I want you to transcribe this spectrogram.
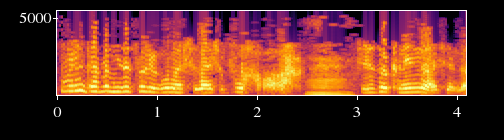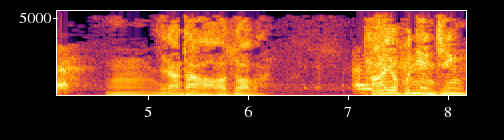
不是他问题，她做这个工作实在是不好啊，嗯只是做 cleaner 现在。嗯，你让他好好做吧，呃，他又不念经，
